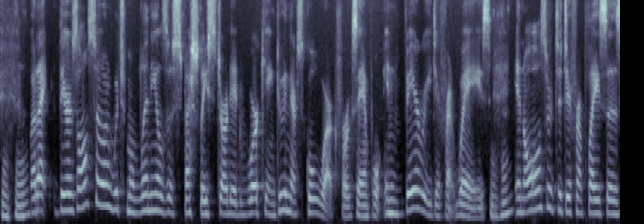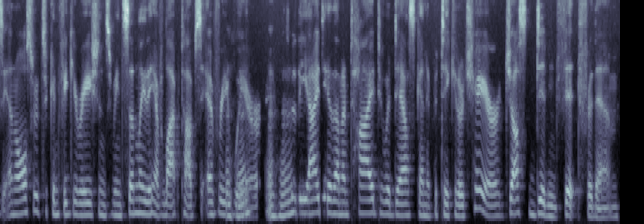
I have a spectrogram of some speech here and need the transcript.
Mm-hmm. But I, there's also in which millennials especially started working, doing their schoolwork, for example, in very different ways, mm-hmm. in all sorts of different places, in all sorts of configurations. I mean, suddenly they have laptops everywhere. Mm-hmm. mm-hmm. So the idea that I'm tied to a desk and a particular chair just didn't fit for them.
